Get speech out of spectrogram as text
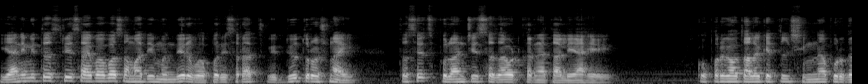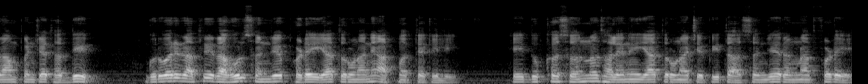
यानिमित्त श्री साईबाबा समाधी मंदिर व परिसरात विद्युत रोषणाई तसेच फुलांची सजावट करण्यात आली आहे. कोपरगाव तालुक्यातील शिंगणापूर ग्रामपंचायत हद्दीत गुरुवारी रात्री राहुल संजय फडे या तरुणाने आत्महत्या केली. हे दुःख सहन न झाल्याने या तरुणाचे पिता संजय रंगनाथ फडे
